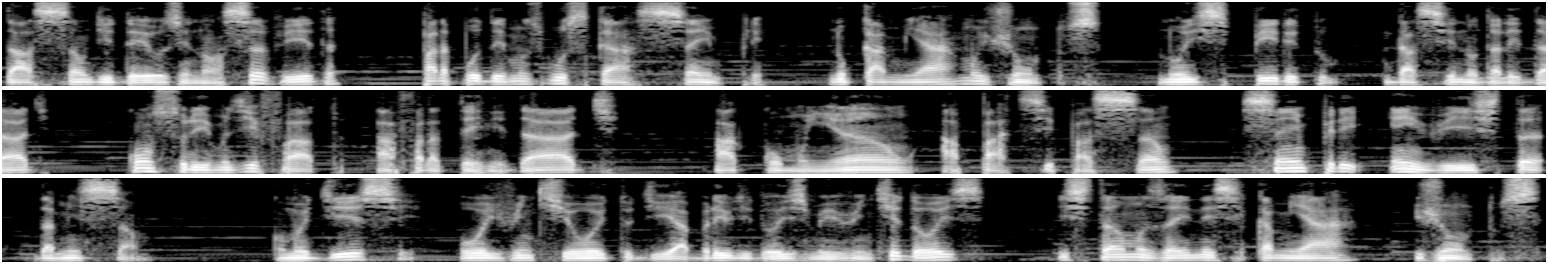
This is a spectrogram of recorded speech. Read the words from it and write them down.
da ação de Deus em nossa vida, para podermos buscar sempre, no caminharmos juntos, no espírito da sinodalidade, construirmos de fato a fraternidade, a comunhão, a participação, sempre em vista da missão. Como eu disse, hoje, 28 de abril de 2022, estamos aí nesse caminhar juntos,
